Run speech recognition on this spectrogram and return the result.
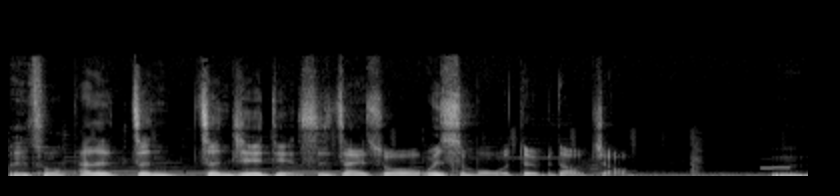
没错，它的症症结点是在说，为什么我对不到焦？嗯，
